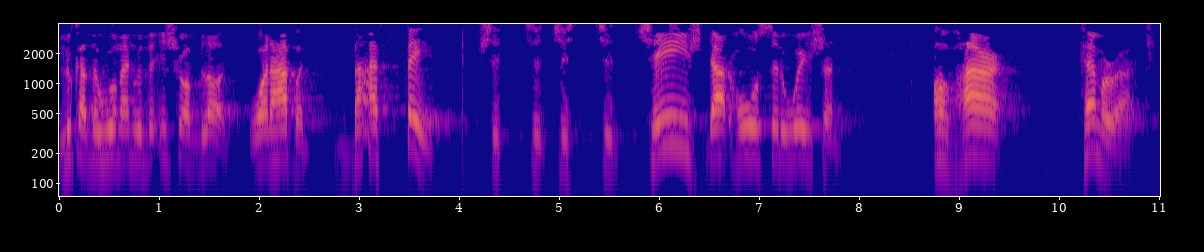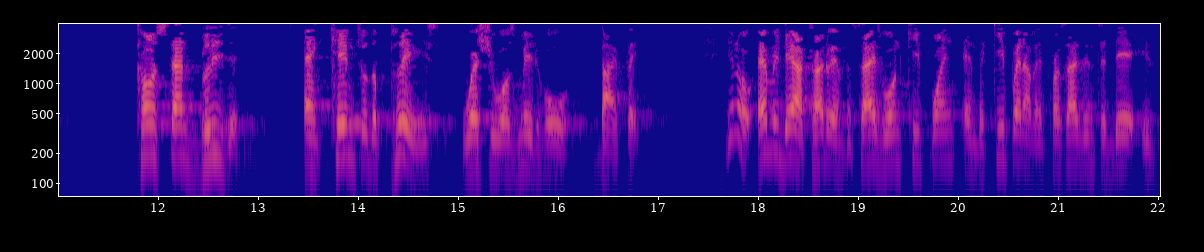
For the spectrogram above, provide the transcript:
Look at the woman with the issue of blood. What happened? By faith, she, she, she, she changed that whole situation of her hemorrhage, constant bleeding, and came to the place where she was made whole by faith. You know, every day I try to emphasize one key point, and the key point I'm emphasizing today is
